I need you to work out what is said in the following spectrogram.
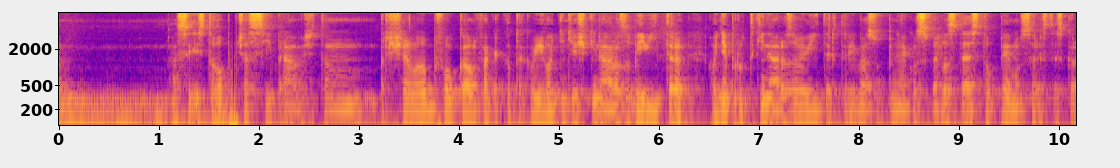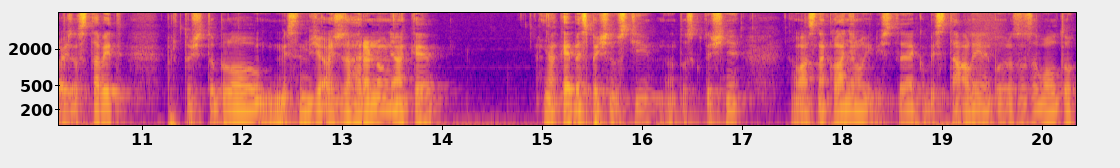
um, asi i z toho počasí právě, že tam pršelo, foukal fakt jako takový hodně těžký nárazový vítr, hodně prudký nárazový vítr, který vás úplně jako svedl z té stopy, museli jste skoro až zastavit, protože to bylo, myslím, že až za hranou nějaké, nějaké bezpečnosti, to skutečně vás naklánělo, i když jste jakoby stáli, nebo rozhazovalo to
